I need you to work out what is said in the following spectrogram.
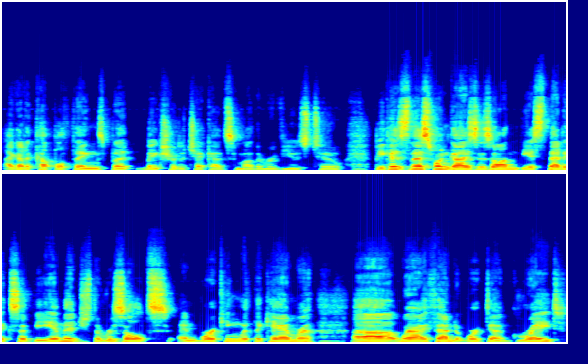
I got a couple things, but make sure to check out some other reviews too. Because this one, guys, is on the aesthetics of the image, the results, and working with the camera, uh, where I found it worked out great,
